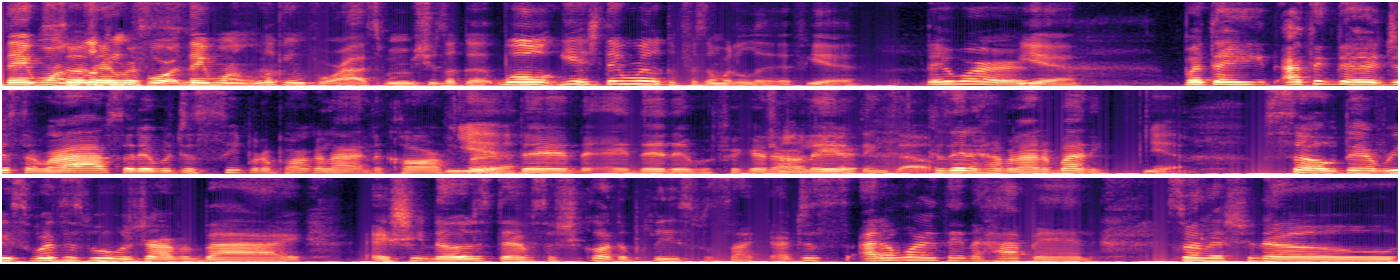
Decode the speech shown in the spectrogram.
They weren't So they looking were- for. They weren't looking for us. Remember, she's like a. Well, yes, they were looking for somewhere to live. Yeah, They were. yeah. But they, I think they had just arrived, so they would just sleep in the parking lot in the car for Yeah. then, and then they would figure it Trying out later because they didn't have a lot of money. Yeah. So then Reese Witherspoon was driving by, and she noticed them, so she called the police. Was like, I just, I don't want anything to happen, so I let you know,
